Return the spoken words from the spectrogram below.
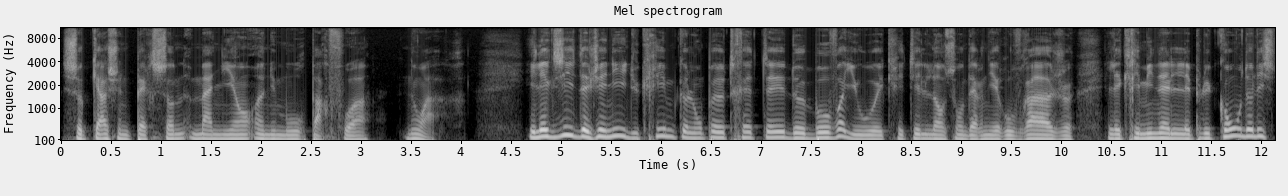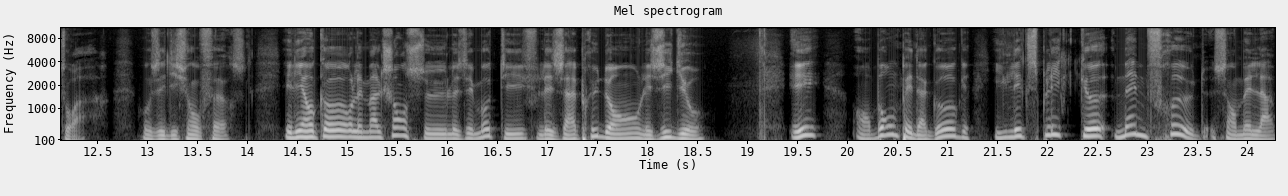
se cache une personne maniant un humour parfois noir. Il existe des génies du crime que l'on peut traiter de beaux voyous, écrit-il dans son dernier ouvrage Les criminels les plus cons de l'histoire, aux éditions First. Il y a encore les malchanceux, les émotifs, les imprudents, les idiots. Et, en bon pédagogue, il explique que même Freud s'en mêla,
